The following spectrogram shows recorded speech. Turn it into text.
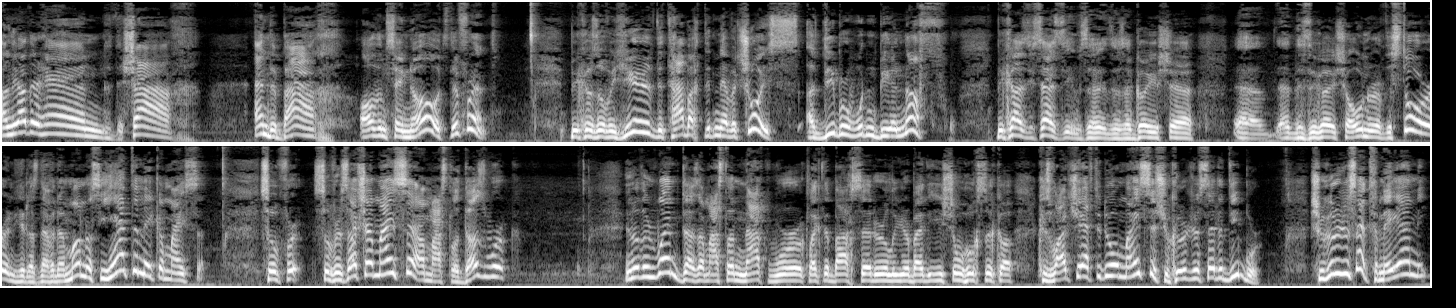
On the other hand, the Shach and the Bach, all of them say no, it's different. Because over here, the Tabach didn't have a choice. A Dibur wouldn't be enough. Because he says a, there's a Goyish, uh, uh, there's a Goyish owner of the store and he doesn't have an Amanos, he had to make a Maisa. So for so for such a ma'isa, a masla does work. In other words, when does a masla not work, like the Bach said earlier by the Isha Huchzaka? Because why'd she have to do a ma'isa? She could have just said a dibur. She could have just said tameyani.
